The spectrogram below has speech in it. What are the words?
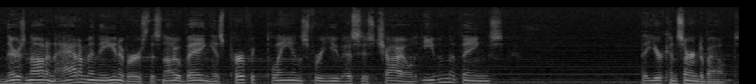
And there's not an atom in the universe that's not obeying his perfect plans for you as his child, even the things that you're concerned about.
